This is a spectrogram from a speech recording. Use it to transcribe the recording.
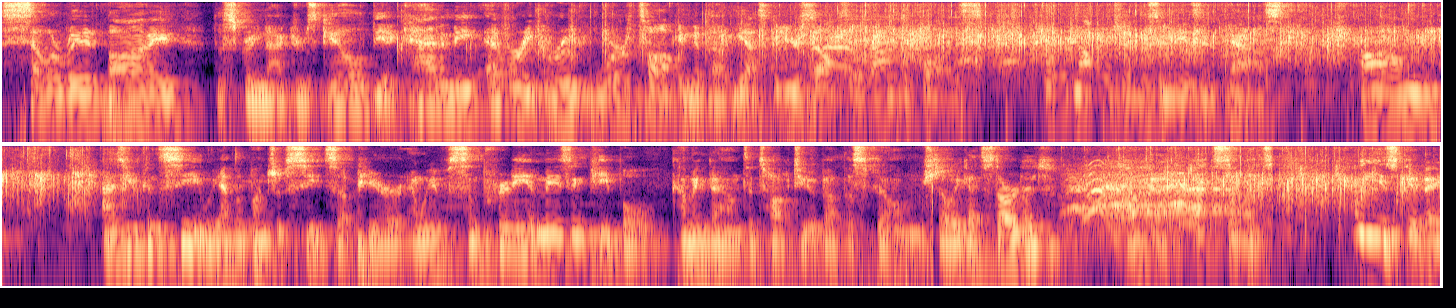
celebrated by the Screen Actors Guild, the Academy, every group worth talking about. Yes, give yourselves a round of applause for acknowledging this amazing cast. Um, as you can see, we have a bunch of seats up here, and we have some pretty amazing people coming down to talk to you about this film. Shall we get started? Okay, excellent. Please give a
